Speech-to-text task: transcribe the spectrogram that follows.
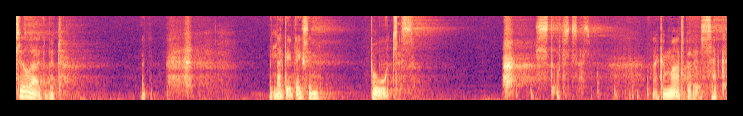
cilvēki, bet, bet, bet naktī teiksim pūces. Stops es esmu. Laikam māte pareizi saka.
